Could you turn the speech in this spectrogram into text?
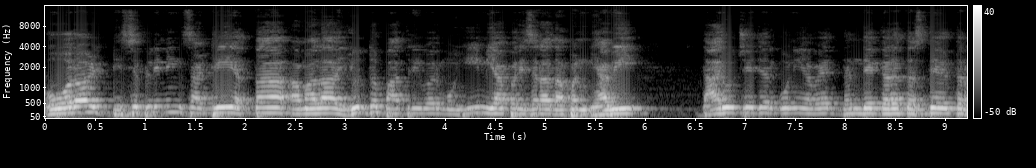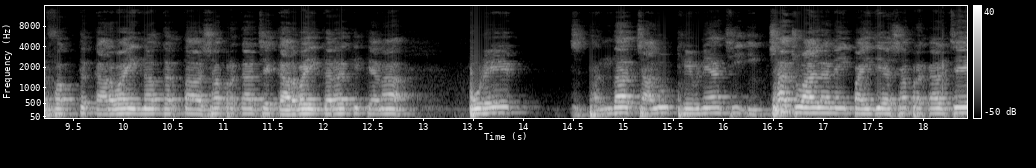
ओव्हरऑल डिसिप्लिनिंगसाठी आत्ता आम्हाला युद्ध पातळीवर मोहीम या परिसरात आपण घ्यावी. दारूचे जर कोणी अवैध धंदे करत असतील तर फक्त कारवाई न करता अशा प्रकारचे कारवाई करा की त्यांना पुढे धंदा चालू ठेवण्याची इच्छाच व्हायला नाही पाहिजे. अशा प्रकारचे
